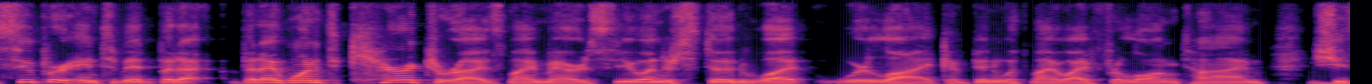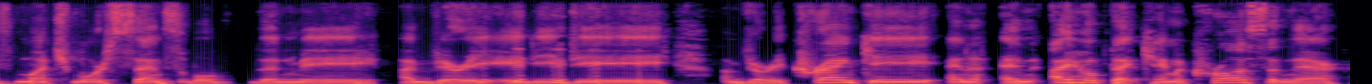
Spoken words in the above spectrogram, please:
super intimate, but I, but I wanted to characterize my marriage so you understood what we're like. I've been with my wife for a long time. Mm-hmm. She's much more sensible than me. I'm very ADD. I'm very cranky, and and I hope that came across in there.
